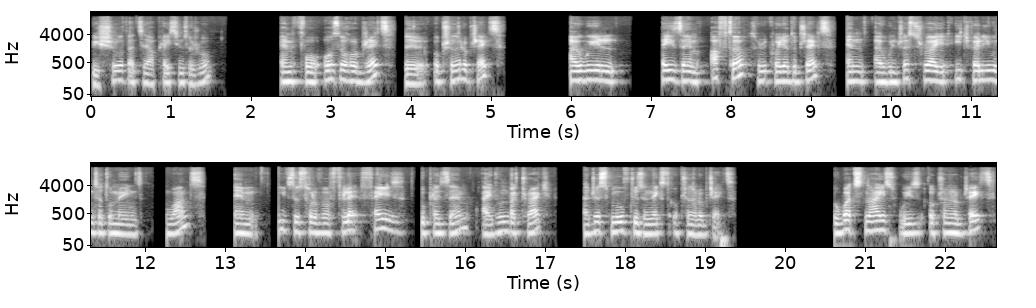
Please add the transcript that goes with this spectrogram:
be sure that they are placed in the room. And for other objects, the optional objects, I will place them after the required objects, and I will just try each value in the domain once. And if the solver fails to place them, I don't backtrack, I just move to the next optional object. So what's nice with optional objects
